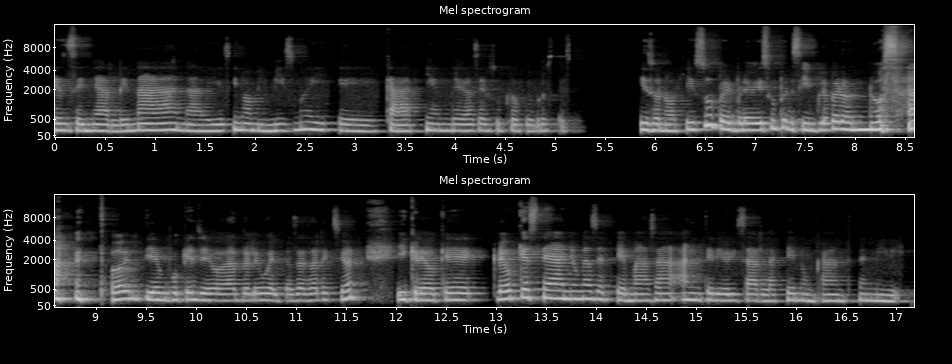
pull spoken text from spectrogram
enseñarle nada a nadie, sino a mí misma y que cada quien debe hacer su propio proceso. Y sonó aquí súper breve y súper simple, pero no saben todo el tiempo que llevo dándole vueltas a esa lección y creo que, creo que este año me acerqué más a, a interiorizarla que nunca antes en mi vida.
